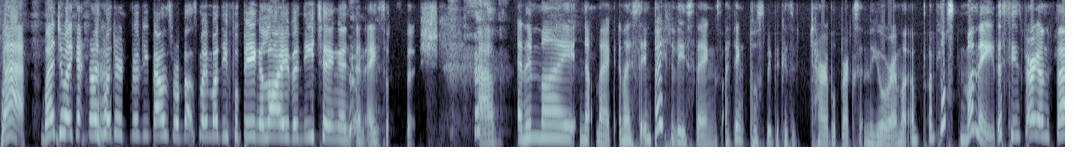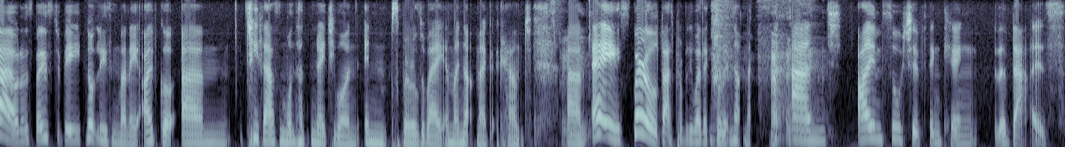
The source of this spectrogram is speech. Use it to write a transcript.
where, where do I get 950 pounds from? That's my money for being alive and eating and, and ASOS. But shh. Um, and in my nutmeg, and I sit in both of these things, I think possibly because of terrible Brexit and the euro, I'm like, I've, I've lost money. This seems very unfair when I'm supposed to be not losing money. I've got um, 2,181 in squirreled away in my nutmeg account. Um, hey, squirrel! That's probably why they call it nutmeg. and I'm sort of thinking of that as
